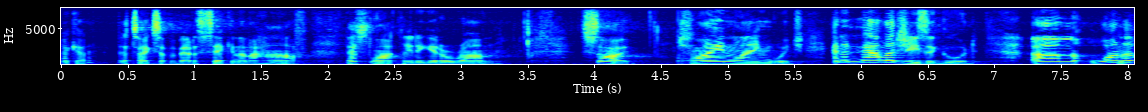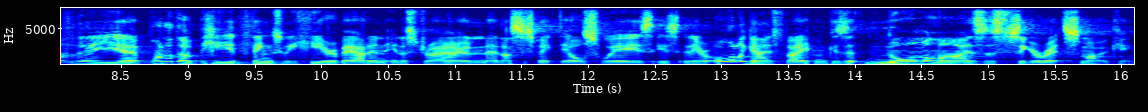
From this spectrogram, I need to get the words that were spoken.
okay, that takes up about a second and a half. That's likely to get a run. So, plain language and analogies are good. Um, one of the uh, one of the things we hear about in, in Australia and, and I suspect elsewhere is, is they're all against vaping because it normalises cigarette smoking.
